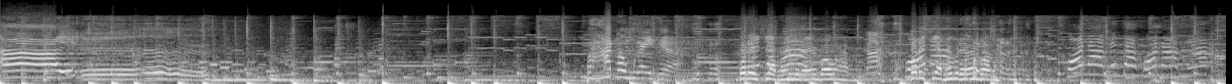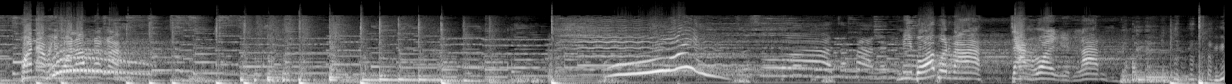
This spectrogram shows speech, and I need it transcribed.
อายเออบ้านเราเมื่อยเนี่ย บ่ได้เขียนให้ผู้ใดบ่ว่าหันบ่ได้เขียนให้ผู้ใดบ่ขอ เนี่ยพอนำให้หมอรับนะกันสัวๆจังหวะนั้นมีบอสเพิ่นมาจ้างร้อยเหรียญล้าน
